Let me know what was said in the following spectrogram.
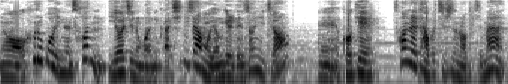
어, 흐르고 있는 선 이어지는 거니까 12장으로 연결된 선이죠. 예, 거기에 선을 다 붙일 수는 없지만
